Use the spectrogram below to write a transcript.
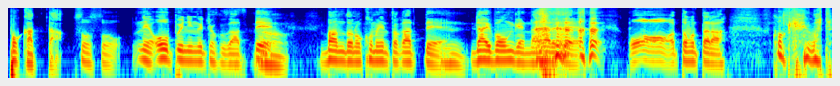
ぽかった。そうそう。ね、オープニング曲があって、うんバンドのコメントがあって、うんライブ音源流れて、おーと思ったら、今回また、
